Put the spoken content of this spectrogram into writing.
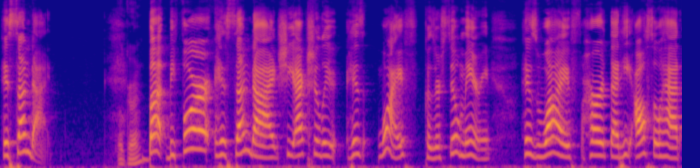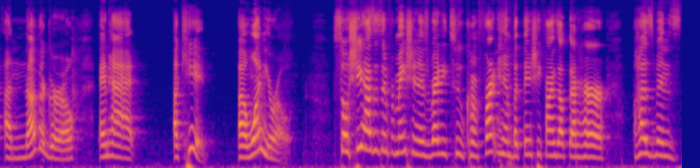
his son died. Okay. But before his son died, she actually, his wife, because they're still married, his wife heard that he also had another girl and had a kid, a one year old. So she has this information and is ready to confront him, but then she finds out that her husband's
